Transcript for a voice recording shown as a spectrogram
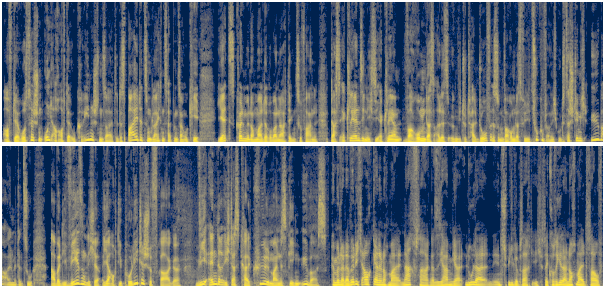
auf der russischen und auch auf der ukrainischen Seite, dass beide zum gleichen Zeitpunkt sagen, okay, jetzt können wir noch mal darüber nachdenken zu verhandeln. Das erklären sie nicht. Sie erklären, warum das alles irgendwie total doof ist und warum das für die Zukunft auch nicht gut ist. Das stimme ich überall mit dazu. Aber die wesentliche, ja auch die politische Frage, wie ändere ich das Kalkül meines Gegenübers? Herr Müller, da würde ich auch gerne noch mal nachfragen. Also Sie haben ja Lula ins Spiel gebracht. Ich rekurriere da noch mal drauf.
